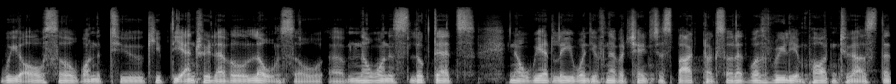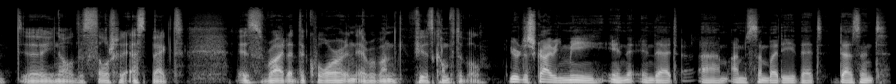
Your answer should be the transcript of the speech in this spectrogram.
we also wanted to keep the entry level low. So um, no one is looked at, you know, weirdly when you've never changed the spark plug. So that was really important to us that, uh, you know, the social aspect is right at the core and everyone feels comfortable. You're describing me in, in that um, I'm somebody that doesn't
